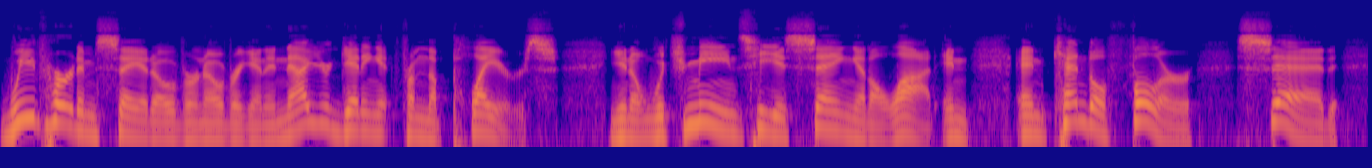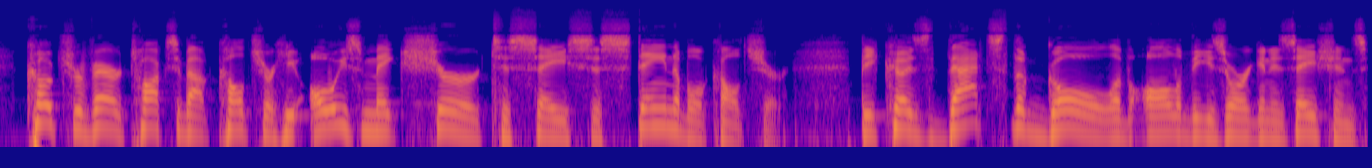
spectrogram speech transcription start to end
We've heard him say it over and over again, and now you're getting it from the players, you know, which means he is saying it a lot. And and Kendall Fuller said Coach Rivera talks about culture, he always makes sure to say sustainable culture because that's the goal of all of these organizations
